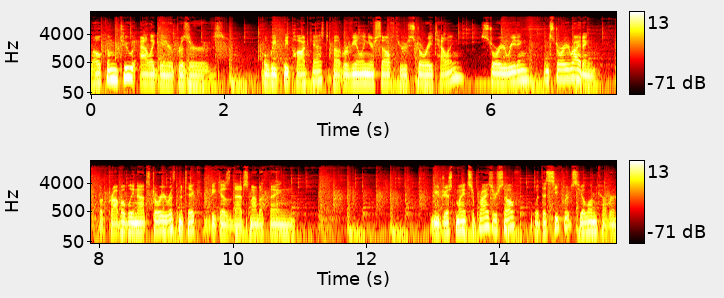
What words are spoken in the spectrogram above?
Welcome to Alligator Preserves, a weekly podcast about revealing yourself through storytelling, story reading, and story writing, but probably not story arithmetic because that's not a thing. You just might surprise yourself with the secrets you'll uncover.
